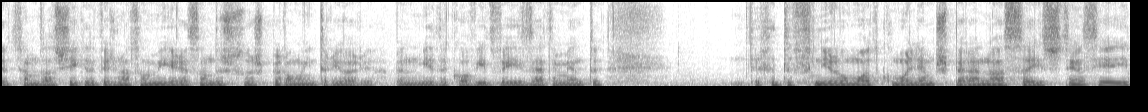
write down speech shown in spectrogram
estamos a assistir cada vez mais uma migração das pessoas para o interior. A pandemia da Covid veio exatamente redefinir o modo como olhamos para a nossa existência e,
